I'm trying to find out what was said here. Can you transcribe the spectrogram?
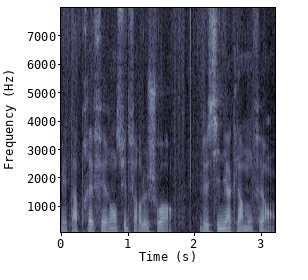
mais tu as préféré ensuite faire le choix de signer à Clermont-Ferrand.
